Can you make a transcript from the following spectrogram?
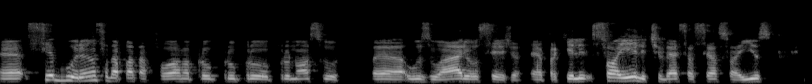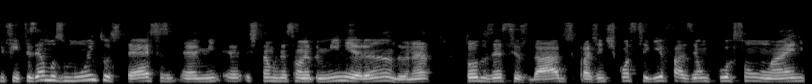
é, segurança da plataforma para o nosso é, usuário, ou seja, é, para que ele só ele tivesse acesso a isso. Enfim, fizemos muitos testes, estamos nesse momento minerando, né, todos esses dados para a gente conseguir fazer um curso online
